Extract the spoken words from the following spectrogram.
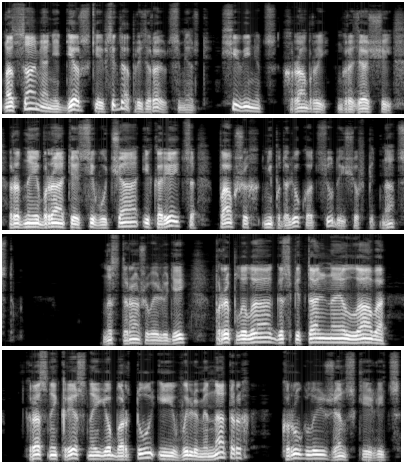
а сами они дерзкие, всегда презирают смерть. Хивинец, храбрый, грозящий, родные братья Сивуча и Корейца, павших неподалеку отсюда еще в пятнадцатом. Настораживая людей, проплыла госпитальная лава, красный крест на ее борту и в иллюминаторах круглые женские лица.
